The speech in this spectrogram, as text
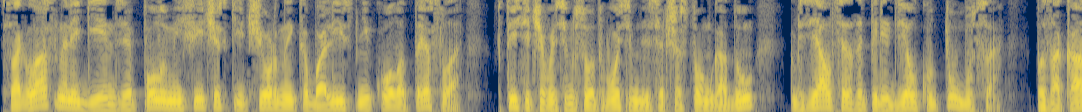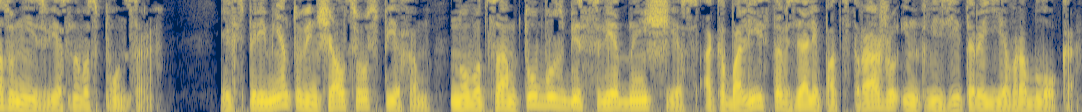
Согласно легенде, полумифический черный каббалист Никола Тесла в 1886 году взялся за переделку тубуса по заказу неизвестного спонсора – Эксперимент увенчался успехом, но вот сам тубус бесследно исчез, а каббалиста взяли под стражу инквизиторы Евроблока.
